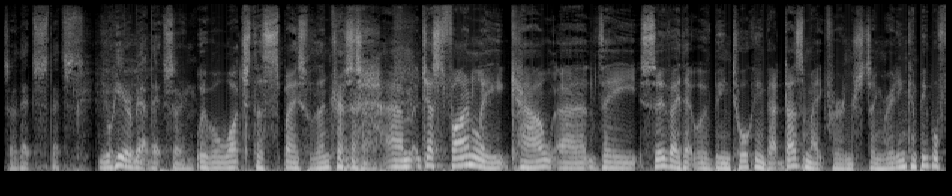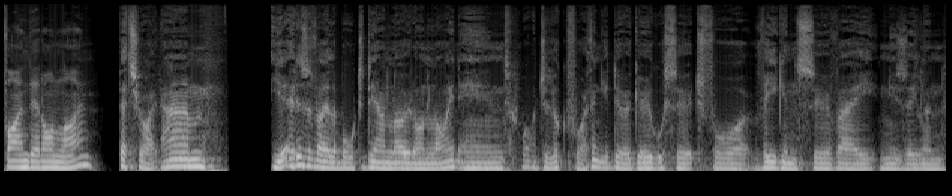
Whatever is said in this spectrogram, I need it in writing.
So that's that's you'll hear about that soon. We will watch this space with interest. um, just finally, Carl, uh, the survey that we've been talking about does make for interesting reading. Can people find that online? That's right. Um, Yeah, it is available to download online. And what would you look for? I think you'd do a Google search for Vegan Survey New Zealand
